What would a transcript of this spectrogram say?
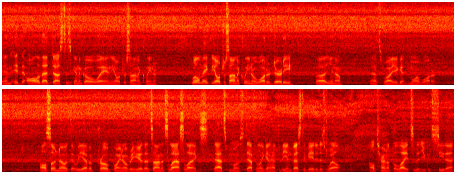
And it, all of that dust is going to go away in the ultrasonic cleaner. Will make the ultrasonic cleaner water dirty, but you know, that's why you get more water. Also note that we have a probe point over here that's on its last legs. That's most definitely going to have to be investigated as well. I'll turn up the light so that you could see that.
